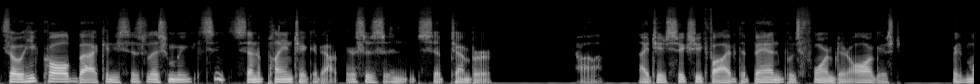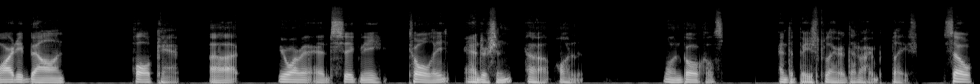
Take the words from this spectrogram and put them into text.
so he called back and he says, "Listen, we sent a plane ticket out. This is in September, 1965. Uh, the band was formed in August with Marty Balin, Paul Kantner, Jorma, and Signe Toly Anderson uh, on on vocals, and the bass player that I replaced. So."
